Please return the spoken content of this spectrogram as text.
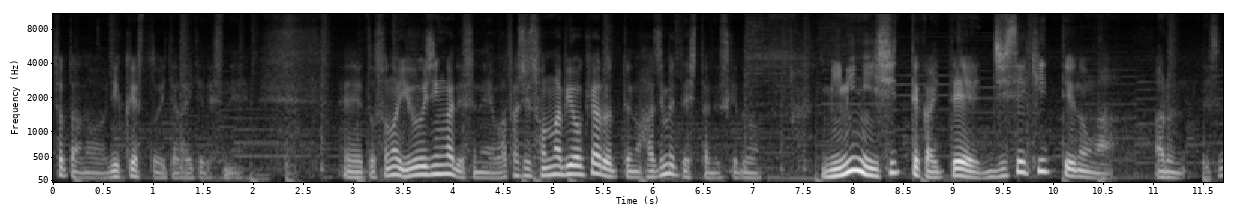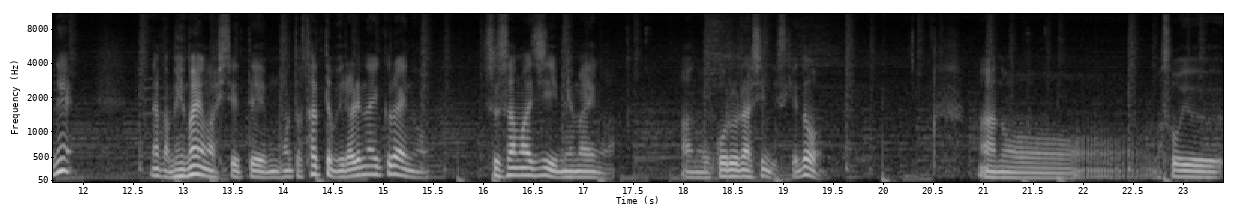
ちょっとあのリクエストをいただいてですね。えーと、その友人がですね私そんな病気あるっていうのを初めて知ったんですけど耳に石って書いて耳石っていうのがあるんですね。なんかめまいがしててもうほんと立ってもいられないくらいの凄まじいめまいがあの起こるらしいんですけどあのそういう、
